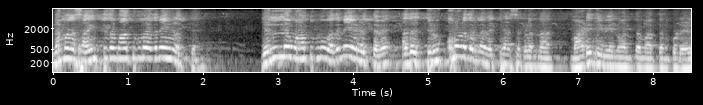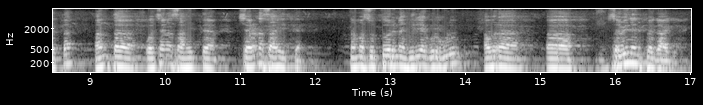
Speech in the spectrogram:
ನಮ್ಮ ಸಾಹಿತ್ಯದ ಮಾತುಗಳು ಅದನ್ನೇ ಹೇಳುತ್ತೆ. ಎಲ್ಲ ಮಾತುಗಳು ಅದನ್ನೇ ಹೇಳುತ್ತವೆ ಅದರ ತಿಳ್ಕೊಳ್ಳೋದ್ರನ್ನ ವ್ಯತ್ಯಾಸಗಳನ್ನ ಮಾಡಿದೀವಿ ಅನ್ನುವಂಥ ಮಾತನ್ನು ಕೂಡ ಹೇಳ್ತಾ ಅಂತ ವಚನ ಸಾಹಿತ್ಯ, ಶರಣ ಸಾಹಿತ್ಯ, ನಮ್ಮ ಸುತ್ತೂರಿನ ಹಿರಿಯ ಗುರುಗಳು ಅವರ ಸವಿನೆನಪಿಗಾಗಿ,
